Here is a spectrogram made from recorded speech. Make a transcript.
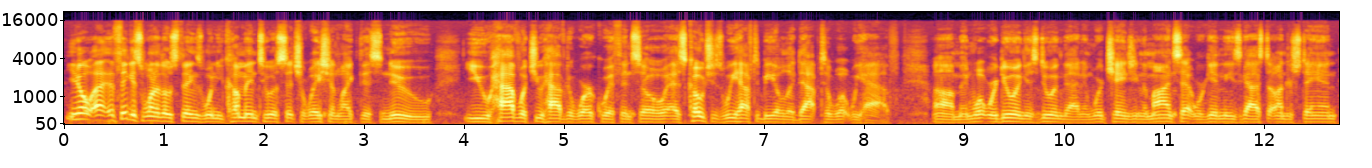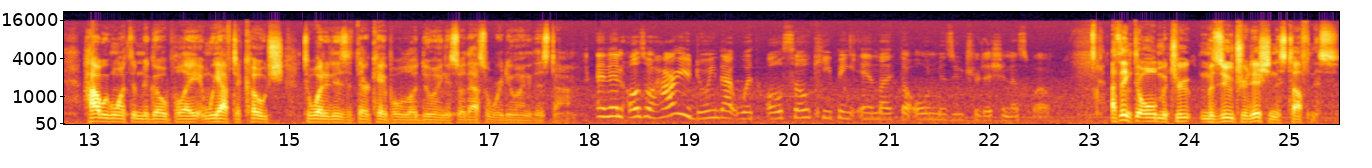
You know, I think it's one of those things when you come into a situation like this new, you have what you have to work with. And so as coaches, we have to be able to adapt to what we have. Um, and what we're doing is doing that. And we're changing the mindset. We're getting these guys to understand how we want them to go play. And we have to coach to what it is that they're capable of doing. And so that's what we're doing at this time. And then also, how are you doing that with also keeping in like the old Mizzou tradition as well? I think the old Mizzou tradition is toughness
